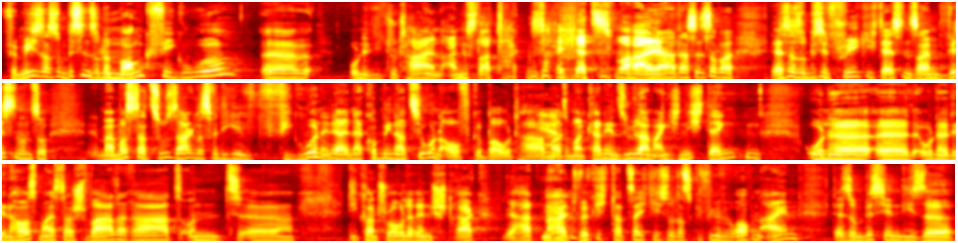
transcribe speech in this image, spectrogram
Für mich ist das so ein bisschen so eine Monk-Figur, äh, ohne die totalen Angstattacken, sage ich jetzt mal. Ja, das ist aber, der ist ja so ein bisschen freakig, der ist in seinem Wissen und so. Man muss dazu sagen, dass wir die Figuren in der, in der Kombination aufgebaut haben. Ja. Also man kann den Sülheim eigentlich nicht denken ohne, äh, ohne den Hausmeister Schwaderath und äh, die Controllerin Strack. Wir hatten Ja. halt wirklich tatsächlich so das Gefühl, wir brauchen einen, der so ein bisschen diese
